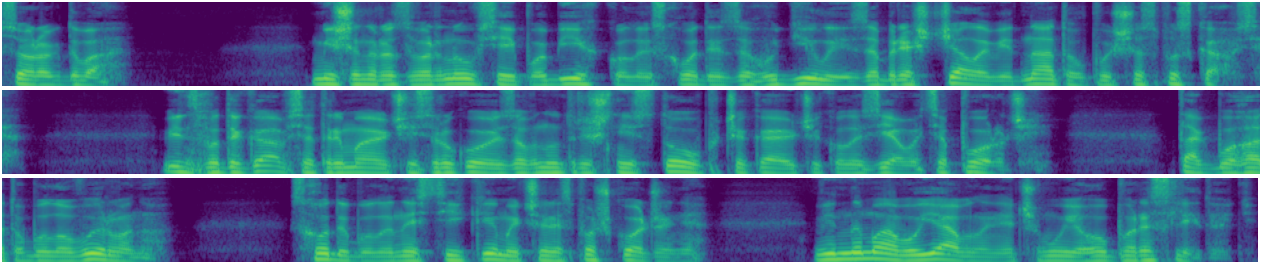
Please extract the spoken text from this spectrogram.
42. Мішин розвернувся і побіг, коли сходи загуділи і забрящали від натовпу, що спускався. Він спотикався, тримаючись рукою за внутрішній стовп, чекаючи, коли з'явиться поручень. Так багато було вирвано. Сходи були нестійкими через пошкодження. Він не мав уявлення, чому його переслідують.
